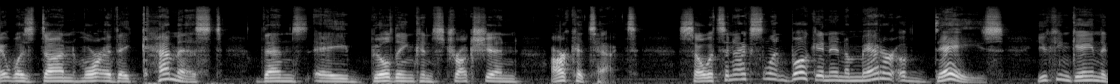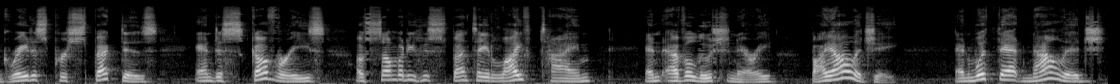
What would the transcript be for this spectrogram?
it was done more of a chemist than a building construction architect. So it's an excellent book, and in a matter of days, you can gain the greatest perspectives and discoveries of somebody who spent a lifetime in evolutionary biology. And with that knowledge,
